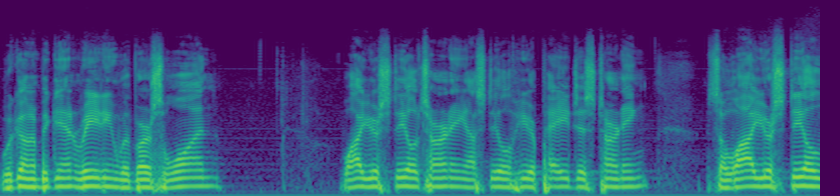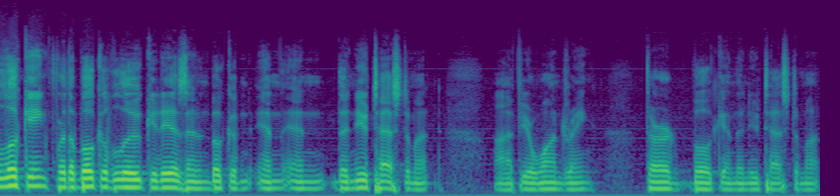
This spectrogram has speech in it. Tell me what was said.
We're going to begin reading with verse 1. While you're still turning, I still hear pages turning. So while you're still looking for the book of Luke, it is in book of in, in the New Testament, uh, if you're wondering, third book in the New Testament.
